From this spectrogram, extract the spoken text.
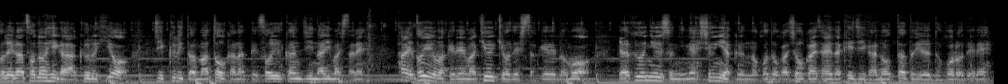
それがその日が来る日をじっくりと待とうかなってそういう感じになりましたね。はい、というわけで、まあ、急遽でしたけれども、Yahoo ニュースにね、俊也くんのことが紹介された記事が載ったというところでね、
